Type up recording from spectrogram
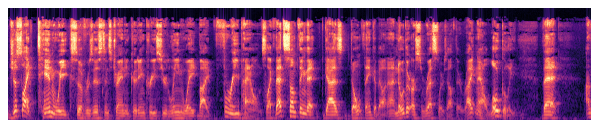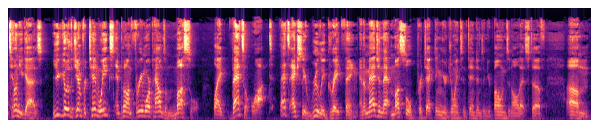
just like 10 weeks of resistance training could increase your lean weight by three pounds. Like, that's something that guys don't think about. And I know there are some wrestlers out there right now, locally, that I'm telling you guys, you can go to the gym for 10 weeks and put on three more pounds of muscle. Like, that's a lot. That's actually a really great thing. And imagine that muscle protecting your joints and tendons and your bones and all that stuff. Um,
